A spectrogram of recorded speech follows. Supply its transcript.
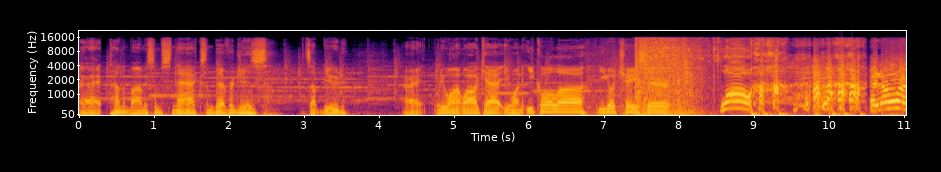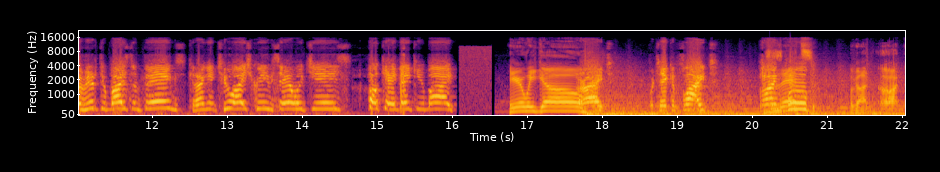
Alright, time to buy me some snacks and beverages. What's up, dude? Alright, what do you want, Wildcat? You want E-Cola, Ego Chaser? Whoa! Hello, I'm here to buy some things. Can I get two ice cream sandwiches? Okay, thank you. Bye. Here we go! All right, we're taking flight. Flying poop. Oh god. Ugh.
